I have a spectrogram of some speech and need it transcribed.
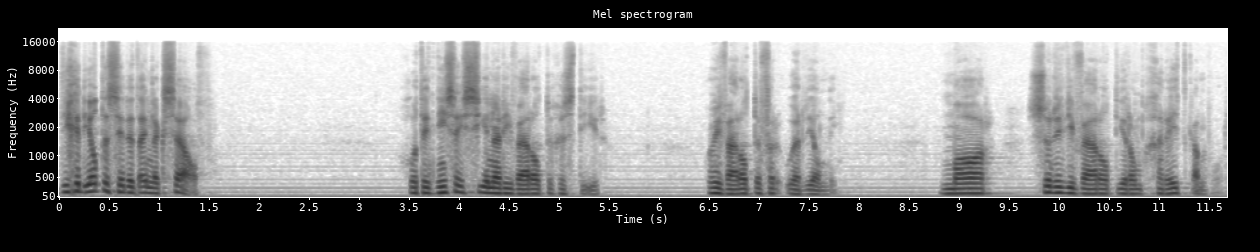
die gedeelte sê dit eintlik self. God het nie sy seun na die wêreld toe gestuur om die wêreld te veroordeel nie, maar sodat die wêreld deur hom gered kan word.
